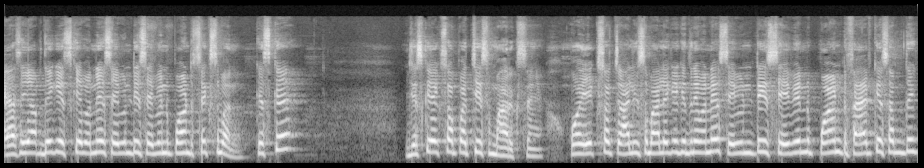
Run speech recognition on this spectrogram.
ऐसे ही आप देखिए, इसके बनने 77.61 किसके? जिसके 125 मार्क्स हैं। और 140 वाले के कितने बने? 77.5 के समथिंग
